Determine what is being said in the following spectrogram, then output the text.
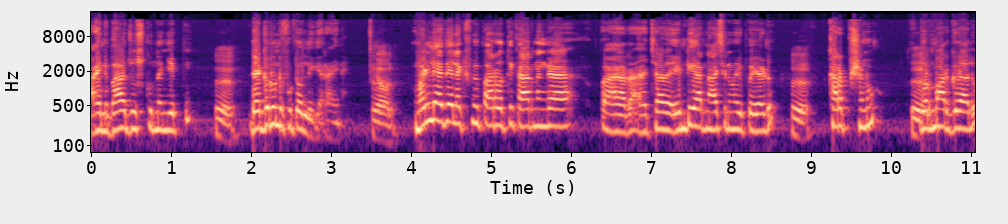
ఆయన బాగా చూసుకుందని చెప్పి ఉమ్, దగ్గరుండి ఫోటోలు దిగారు ఆయన. మళ్ళీ అదే లక్ష్మీ పార్వతి కారణంగా ఎన్టీఆర్ నాశనం అయిపోయాడు. కరప్షను దుర్మార్గురాలు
